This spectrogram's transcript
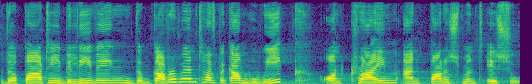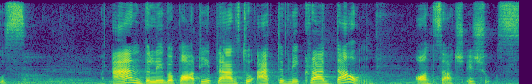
The party believing the government has become weak on crime and punishment issues. And the Labour Party plans to actively crack down on such issues.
